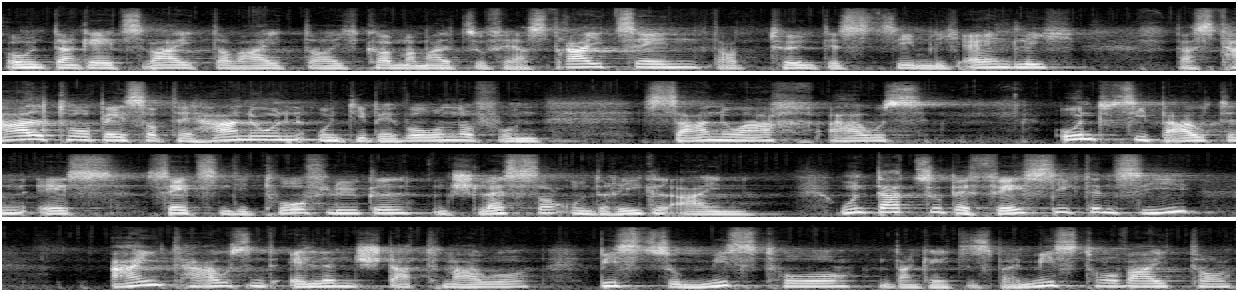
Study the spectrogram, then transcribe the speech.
Und dann geht es weiter, weiter. Ich komme mal zu Vers 13, da tönt es ziemlich ähnlich. Das Taltor besserte Hanun und die Bewohner von Sanuach aus. Und sie bauten es, setzten die Torflügel und Schlösser und Riegel ein. Und dazu befestigten sie 1000 Ellen Stadtmauer bis zum Misttor. Und dann geht es beim Misttor weiter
